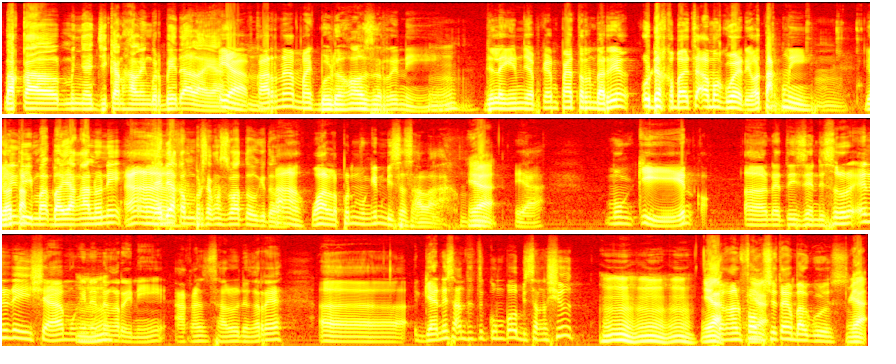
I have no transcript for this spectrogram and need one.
bakal menyajikan hal yang berbeda lah ya. Iya, karena Mike Budenholzer ini dia lagi menyiapkan pattern baru yang udah kebaca sama gue di otak nih. Di Ini otak. di bayangan lo nih, kayak dia akan mempersiapkan sesuatu gitu. Ah, walaupun mungkin bisa salah. Ya. ya mungkin eh, netizen di seluruh Indonesia mungkin yang denger ini akan selalu denger ya eh Giannis Antetokounmpo bisa nge-shoot Hmm, hmm, hmm. Ya. dengan form ya. shoot yang bagus. Ya.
